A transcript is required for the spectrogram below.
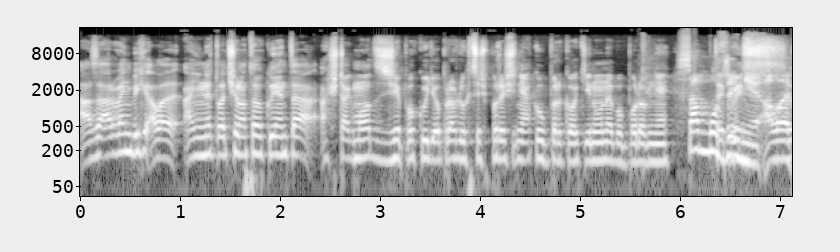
a zároveň bych ale ani netlačil na toho klienta až tak moc, že pokud opravdu chceš pořešit nějakou prkotinu nebo podobně. Samozřejmě, ale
